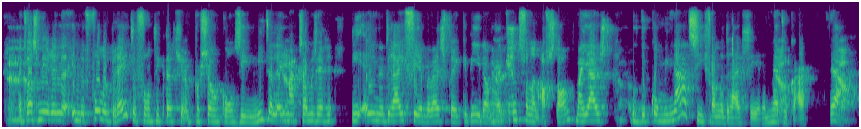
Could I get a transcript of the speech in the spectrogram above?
Het was meer in de, in de volle breedte, vond ik, dat je een persoon kon zien. Niet alleen maar, ik zou maar zeggen, die ene drijfveer, bij wijze van spreken, die je dan herkent van een afstand, maar juist ja. de combinatie van de drijfveren met elkaar. Ja.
